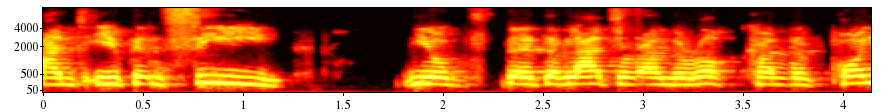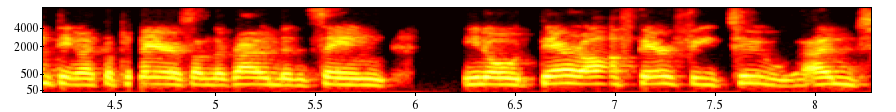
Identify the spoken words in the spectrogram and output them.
and you can see you know the, the lads around the ruck kind of pointing at the players on the ground and saying, you know, they're off their feet too, and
